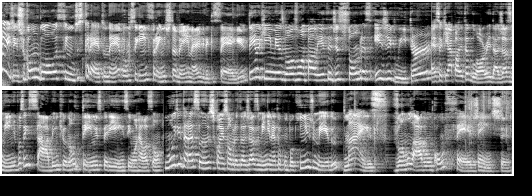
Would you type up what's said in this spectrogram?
Aí, gente, ficou um glow assim, discreto, né? Vamos seguir em frente também, né? Vida que segue. Tenho aqui em minhas mãos uma paleta de sombras e de glitter. Essa aqui é a paleta Glory da Jasmine. Vocês sabem que eu não tenho experiência em uma relação muito interessante com as sombras da Jasmine, né? Tô com um pouquinho de medo. Mas vamos lá, vamos com fé, gente.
